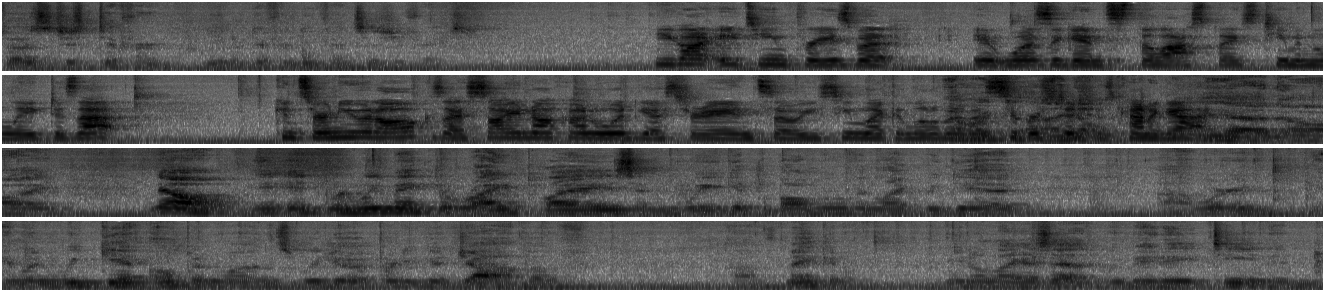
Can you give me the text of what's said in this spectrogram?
So it's just different, you know, different defenses you face. you got 18 threes, but it was against the last place team in the league. Does that concern you at all? Because I saw you knock on wood yesterday, and so you seem like a little bit No, of a superstitious kind of guy. Yeah, no, I, no, it, it, when we make the right plays and we get the ball moving like we did, uh, we're gonna, and when we get open ones, we do a pretty good job of, of making them. You know, like I said, we made eighteen and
